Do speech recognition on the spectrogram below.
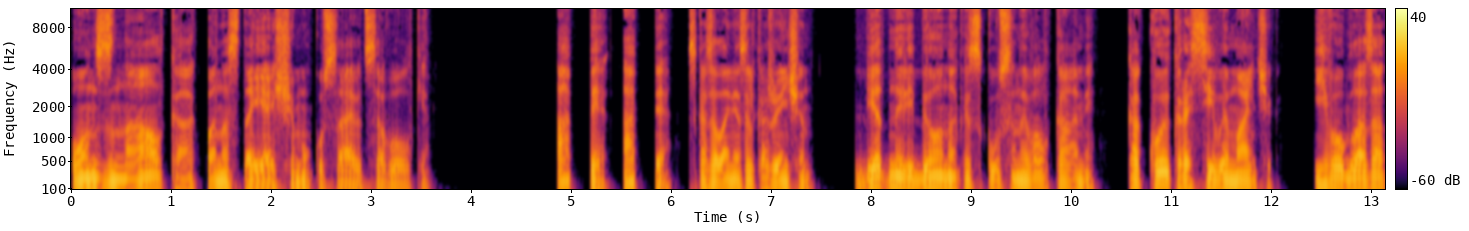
Он знал, как по-настоящему кусаются волки. «Аппе, Аппе», — сказала несколько женщин, — «бедный ребенок, искусанный волками. Какой красивый мальчик! Его глаза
